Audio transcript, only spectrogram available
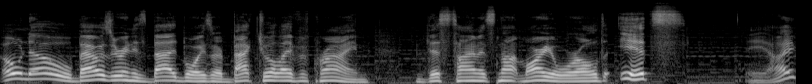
Oh no, Bowser and his bad boys are back to a life of crime. This time it's not Mario World, it's AI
